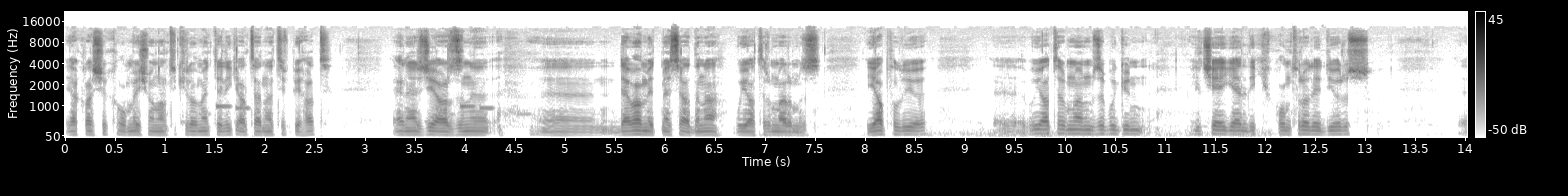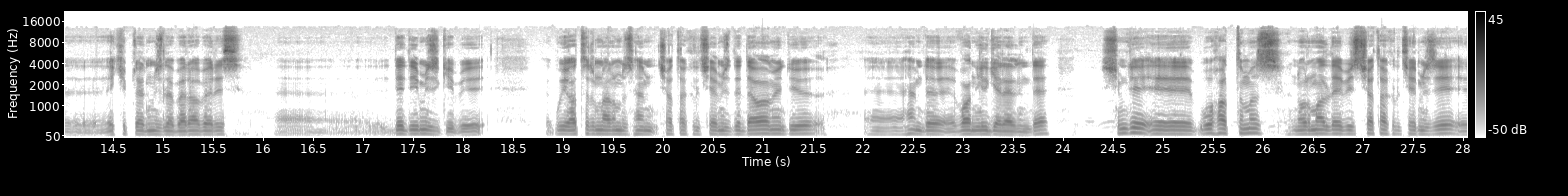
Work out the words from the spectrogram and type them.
Yaklaşık 15-16 kilometrelik alternatif bir hat. Enerji arzını e, devam etmesi adına bu yatırımlarımız yapılıyor. E, bu yatırımlarımızı bugün ilçeye geldik, kontrol ediyoruz. Ekiplerimizle beraberiz. Dediğimiz gibi bu yatırımlarımız hem Çatak ilçemizde devam ediyor hem de Van il genelinde. Şimdi e, bu hattımız normalde biz Çatak ilçemizi e,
